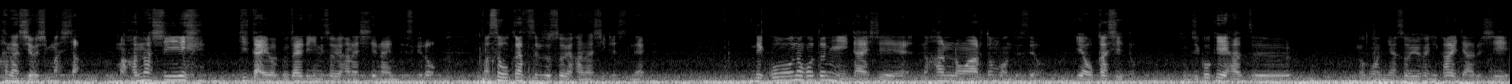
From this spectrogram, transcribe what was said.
話をしました、まあ、話自体は具体的にそういう話してないんですけど、まあ、総括するとそういう話ですね。でこのことに対しての反論はあると思うんですよ。いやおかしいと。自己啓発の本にはそういうふうに書いてあるし、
